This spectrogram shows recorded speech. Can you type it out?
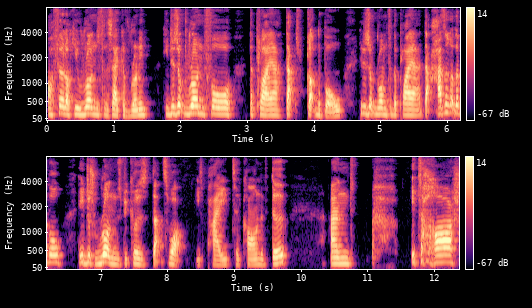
I feel like he runs for the sake of running. He doesn't run for the player that's got the ball. He doesn't run for the player that hasn't got the ball. He just runs because that's what he's paid to kind of do. And it's a harsh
